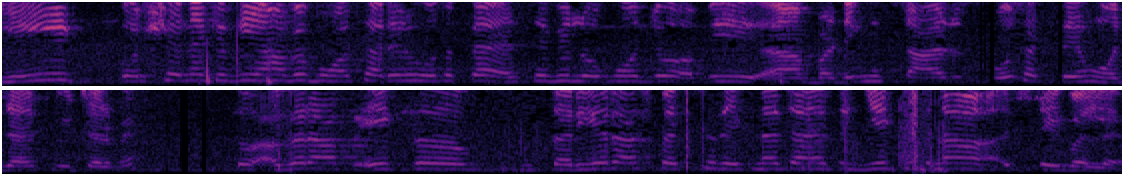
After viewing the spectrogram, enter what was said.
यही एक क्वेश्चन है क्योंकि यहाँ पे बहुत सारे हो सकता है ऐसे भी लोग हों जो अभी बडिंग स्टार हो सकते हैं हो जाए फ्यूचर में। तो अगर आप एक करियर एस्पेक्ट से देखना चाहें तो ये कितना स्टेबल है।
